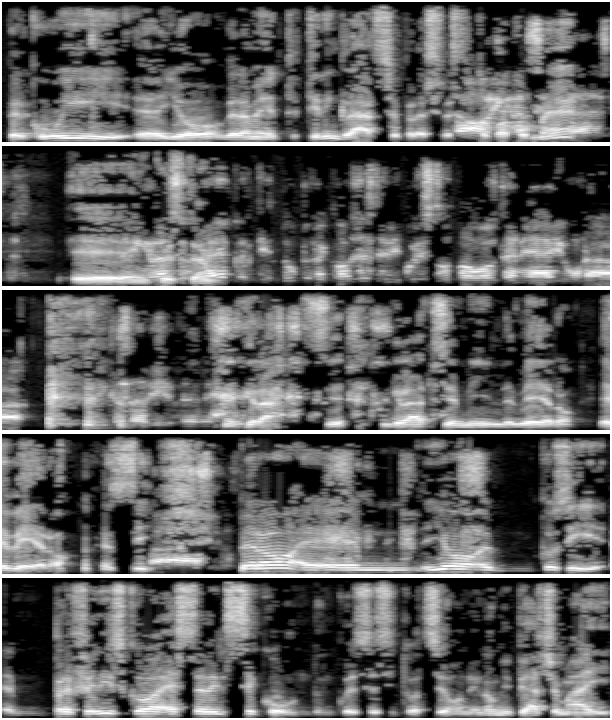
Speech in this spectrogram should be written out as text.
per cui eh, io veramente ti ringrazio per essere no, stato qua con me. Grazie e Ringrazio questa... me perché tu per accorgerti di questo a volte ne hai una mica da ridere. grazie, grazie mille, vero, è vero, sì. Ah, Però ehm, io così ehm, preferisco essere il secondo in queste situazioni, non mi piace mai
